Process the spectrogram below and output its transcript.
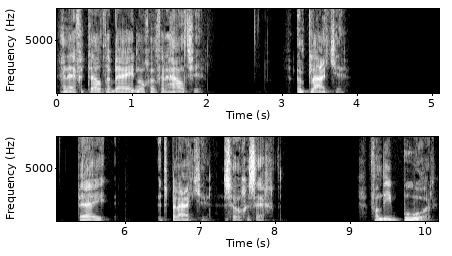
En hij vertelt daarbij nog een verhaaltje. Een plaatje. Bij het praatje, zo gezegd. Van die boer,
